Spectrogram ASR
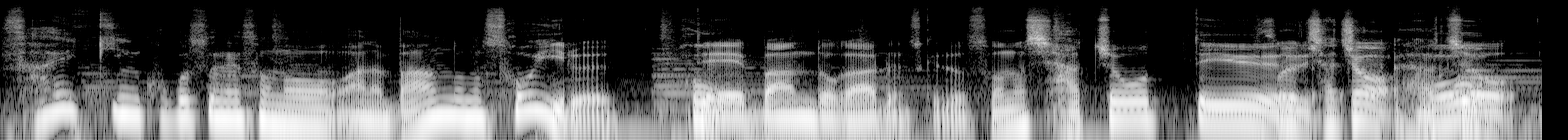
最近ここ数年そのあのバンドのソイルってバンドがあるんですけどその社長っていう社長。社長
